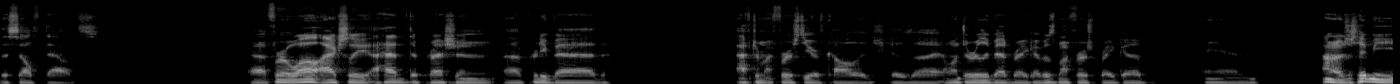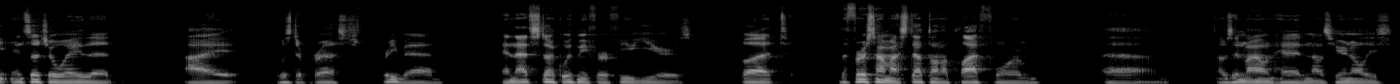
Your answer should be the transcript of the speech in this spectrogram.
the self doubts. Uh, for a while, actually, I had depression uh, pretty bad after my first year of college because I went through a really bad breakup. It was my first breakup, and I don't know, it just hit me in such a way that I was depressed pretty bad and that stuck with me for a few years. But the first time I stepped on a platform, um, I was in my own head and I was hearing all these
